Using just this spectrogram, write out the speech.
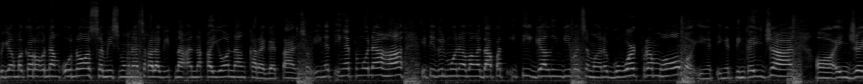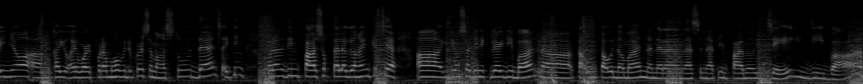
biglang magkaroon ng unos sa mismong nasa kalagitnaan na kayo ng karagatan. So, ingat-ingat muna ha. Itigil muna mga dapat itigil, hindi ba sa mga nag-work from home. O, ingat-ingat din kayo dyan. O, enjoy nyo ang kayo ay work from home. And of course, sa mga students, I think wala na din pasok talaga ngayon kasi ah, yung sa dineclare, di ba, na taon-taon naman na naranasan natin family day, hindi ba?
